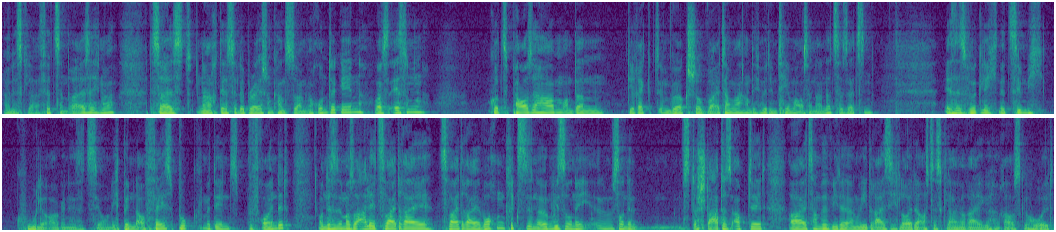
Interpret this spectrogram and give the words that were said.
Alles klar, 14.30 ne? Das heißt, nach der Celebration kannst du einfach runtergehen, was essen, kurz Pause haben und dann direkt im Workshop weitermachen, dich mit dem Thema auseinanderzusetzen. Es ist wirklich eine ziemlich coole Organisation. Ich bin auf Facebook mit denen befreundet und es ist immer so alle zwei, drei, zwei, drei Wochen kriegst du dann irgendwie so eine, so eine das Status-Update, ah, jetzt haben wir wieder irgendwie 30 Leute aus der Sklaverei rausgeholt.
